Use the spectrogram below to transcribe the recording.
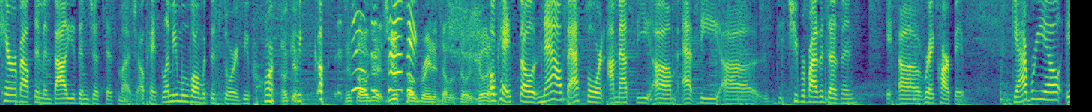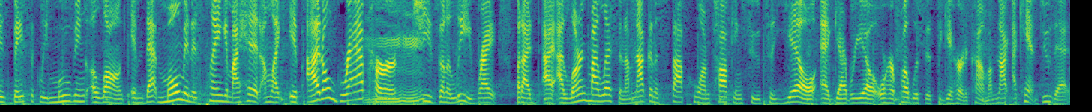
care about them and value them just as much. Okay, so let me move on with this story before Okay. we go to It's all good. You're so great at telling stories. Go ahead. Okay, so now fast forward, I'm at the um at the uh cheaper by the dozen uh red carpet. Gabrielle is basically moving along, and that moment is playing in my head. I'm like, if I don't grab her, Mhm. she's gonna leave, right? But I, I I learned my lesson. I'm not gonna stop who I'm talking to to yell at Gabrielle or her publicist to get her to come. I'm not. I can't do that.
